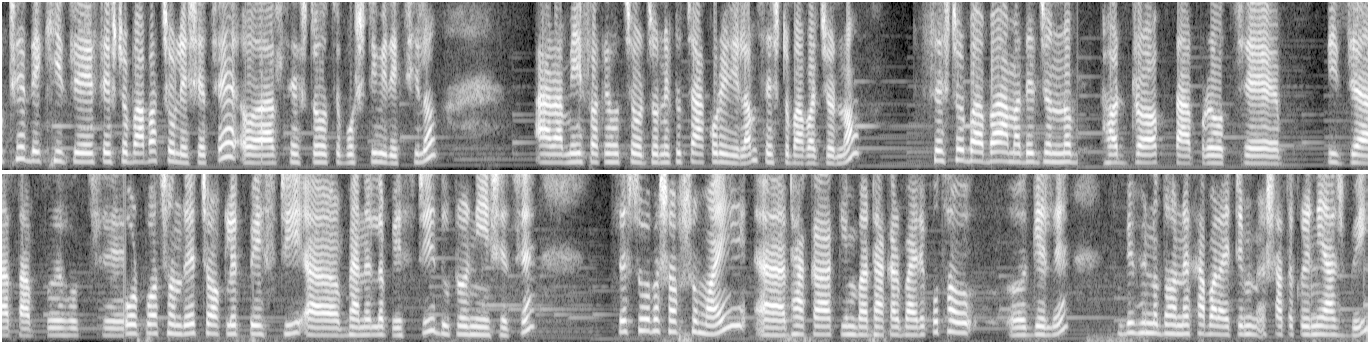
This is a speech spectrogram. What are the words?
উঠে দেখি যে শ্রেষ্ঠ বাবা চলে এসেছে আর শ্রেষ্ঠ হচ্ছে বসে টিভি দেখছিল। আর আমি এই ফাঁকে হচ্ছে ওর জন্য একটু চা করে নিলাম শ্রেষ্ঠ বাবার জন্য। শ্রেষ্ঠর বাবা আমাদের জন্য হট ড্রগ তারপরে হচ্ছে পিৎজা তারপরে হচ্ছে ওর পছন্দের চকলেট পেস্ট্রি ভ্যানিলা পেস্ট্রি দুটো নিয়ে এসেছে। শ্রেষ্ঠ বাবা সবসময় ঢাকা কিংবা ঢাকার বাইরে কোথাও গেলে বিভিন্ন ধরনের খাবার আইটেম সাথে করে নিয়ে আসবেই।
